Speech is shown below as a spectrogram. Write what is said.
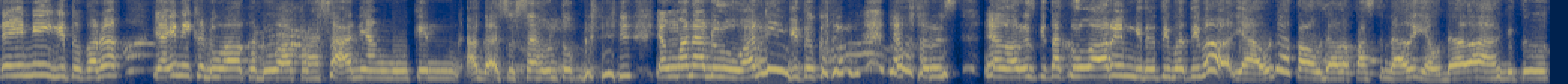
Nah ini gitu karena ya ini kedua kedua perasaan yang mungkin agak susah untuk yang mana duluan nih gitu kan. Yang harus yang harus kita keluarin gitu. Tiba-tiba ya udah kalau udah lepas kendali ya udahlah gitu.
